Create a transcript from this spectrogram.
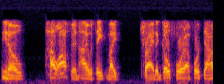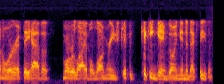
you know, how often Iowa State might try to go for it on fourth down or if they have a more reliable long range kicking game going into next season.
